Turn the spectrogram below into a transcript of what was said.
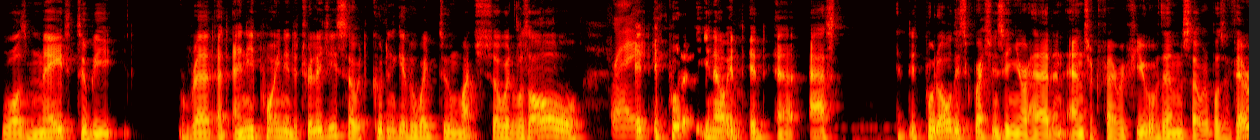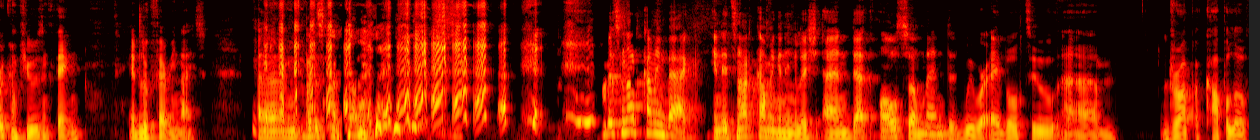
was made to be read at any point in the trilogy, so it couldn't give away too much. So it was all right. It, it put you know it it uh, asked it, it, put all these questions in your head and answered very few of them. So it was a very confusing thing. It looked very nice, um, but it's not coming. but it's not coming back, and it's not coming in English. And that also meant that we were able to um, drop a couple of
